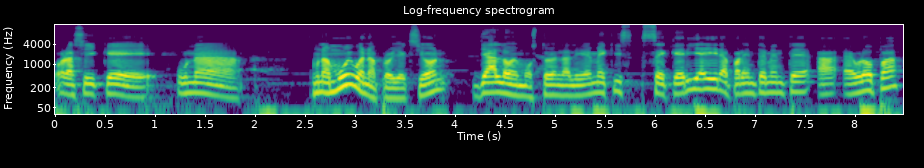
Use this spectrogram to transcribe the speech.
ahora sí que una, una muy buena proyección. Ya lo demostró en la Liga MX. Se quería ir aparentemente a Europa.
